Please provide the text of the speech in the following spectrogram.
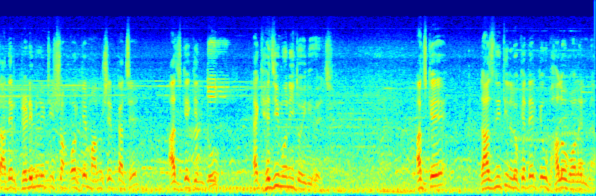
তাদের ক্রেডিবিলিটি সম্পর্কে মানুষের কাছে আজকে কিন্তু এক হেজিমনি তৈরি হয়েছে। আজকে রাজনীতির লোকেদের কেউ ভালো বলেন না।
